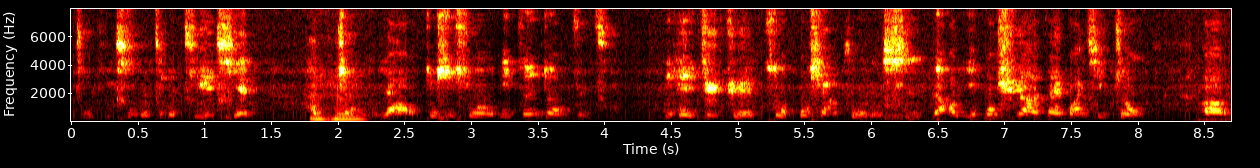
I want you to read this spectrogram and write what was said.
主体性的这个界限，很重要。就是说，你尊重自己，你可以拒绝做不想做的事，然后也不需要在关系中。呃，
